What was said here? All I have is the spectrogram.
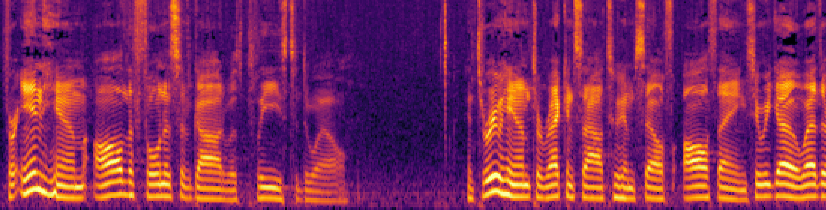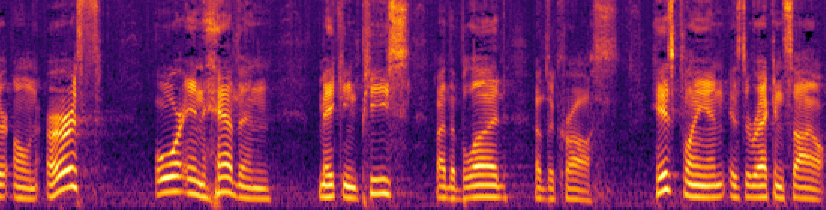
For in him all the fullness of God was pleased to dwell, and through him to reconcile to himself all things. Here we go, whether on earth or in heaven, making peace by the blood of the cross. His plan is to reconcile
